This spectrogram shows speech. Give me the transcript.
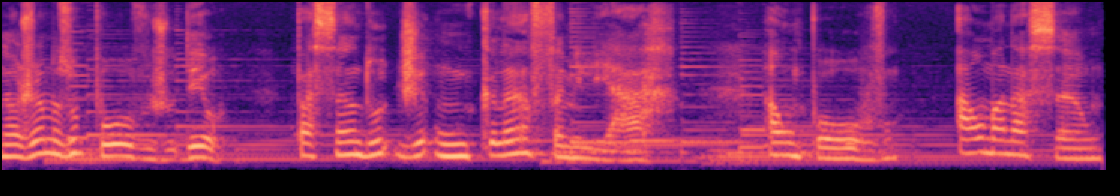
nós vemos o povo judeu passando de um clã familiar a um povo, a uma nação,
